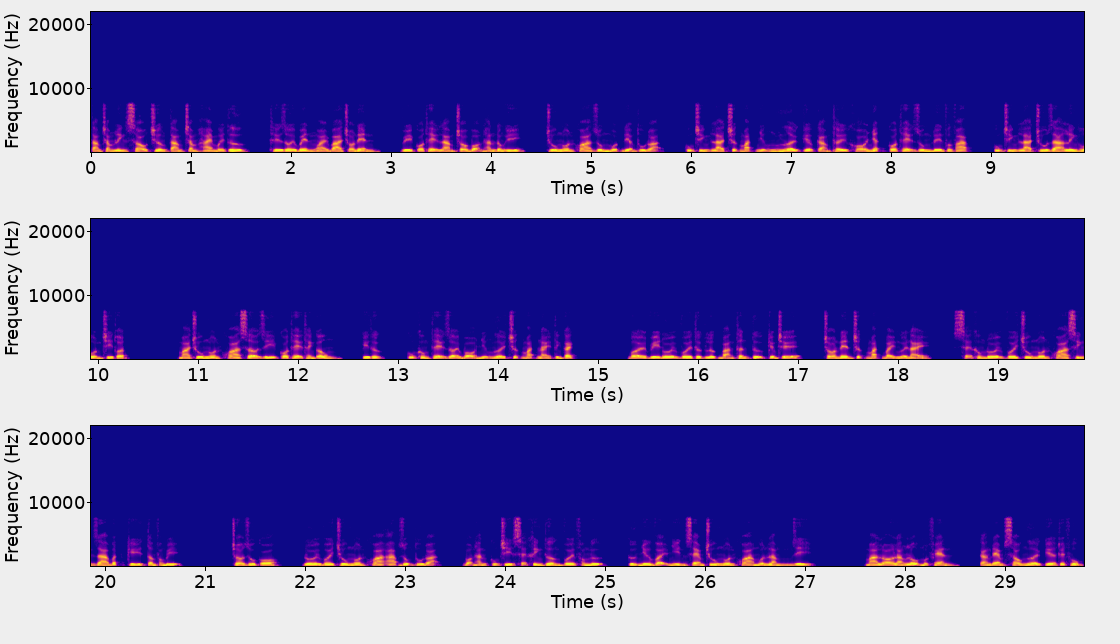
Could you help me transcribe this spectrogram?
806 chương 824, thế giới bên ngoài ba cho nên, vì có thể làm cho bọn hắn đồng ý, Chu Nôn Khoa dùng một điểm thủ đoạn, cũng chính là trước mắt những người kia cảm thấy khó nhất có thể dùng đến phương pháp, cũng chính là Chu gia linh hồn chi thuật. Mà Chu Nôn Khoa sở dĩ có thể thành công, kỳ thực cũng không thể rời bỏ những người trước mắt này tính cách. Bởi vì đối với thực lực bản thân tự kiềm chế, cho nên trước mắt bảy người này sẽ không đối với Chu Nôn Khoa sinh ra bất kỳ tâm phòng bị. Cho dù có, đối với Chu Nôn Khoa áp dụng thủ đoạn, bọn hắn cũng chỉ sẽ khinh thường với phòng ngự, cứ như vậy nhìn xem Chu Nôn Khoa muốn làm gì. Mà lo lắng lộ một phen, càng đem sáu người kia thuyết phục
